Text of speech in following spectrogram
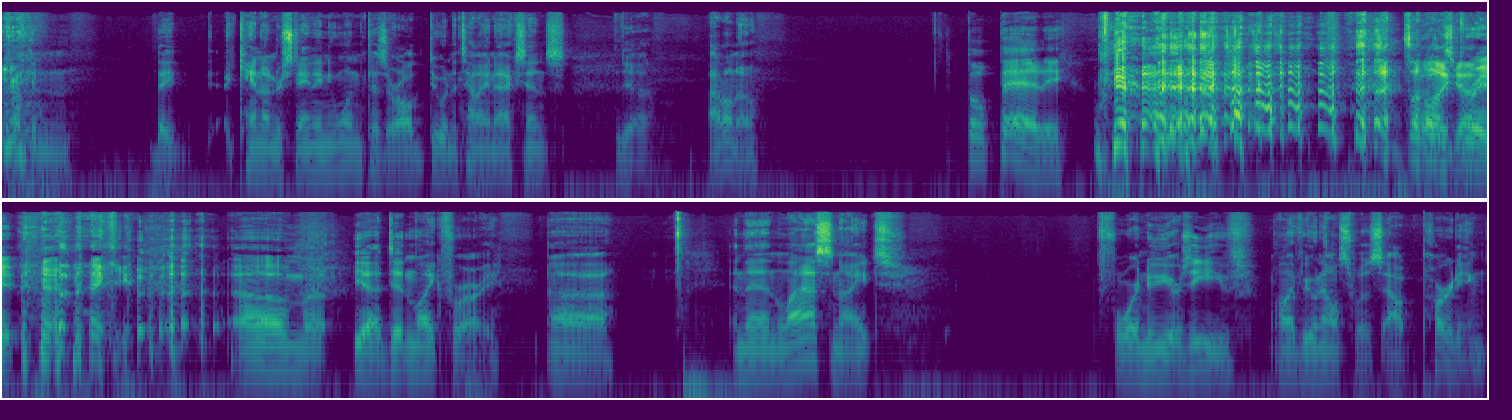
Fucking they can't understand anyone cuz they're all doing Italian accents. Yeah. I don't know. Popetti. That's all That I got. great. Thank you. um yeah didn't like ferrari uh and then last night for new year's eve while everyone else was out partying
